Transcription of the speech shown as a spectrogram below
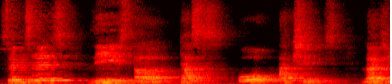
services, these are tasks or actions that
